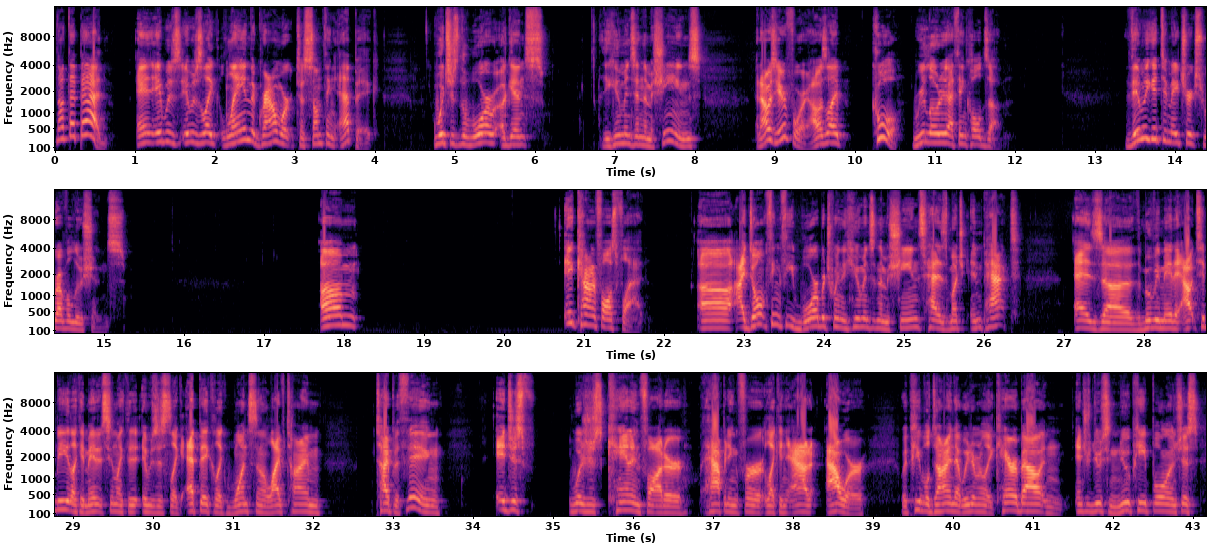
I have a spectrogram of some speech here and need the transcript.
not that bad, and it was it was like laying the groundwork to something epic, which is the war against the humans and the machines and I was here for it. I was like, cool. Reloaded, I think, holds up. Then we get to Matrix Revolutions. Um, it kind of falls flat. Uh, I don't think the war between the humans and the machines had as much impact as uh, the movie made it out to be. Like it made it seem like the, it was this like epic, like once in a lifetime type of thing. It just was just cannon fodder happening for like an ad- hour with people dying that we didn't really care about and introducing new people. And just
